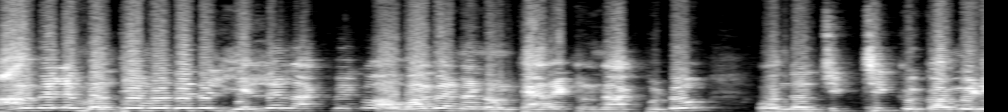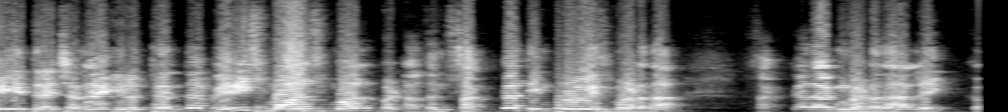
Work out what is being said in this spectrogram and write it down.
ಆಮೇಲೆ ಮಧ್ಯ ಮಧ್ಯದಲ್ಲಿ ಎಲ್ಲೆಲ್ಲಿ ಹಾಕ್ಬೇಕು ಅವಾಗ ನಾನು ಅವ್ನ ಕ್ಯಾರೆಕ್ಟರ್ ಹಾಕ್ಬಿಟ್ಟು ಒಂದೊಂದು ಚಿಕ್ಕ ಚಿಕ್ಕ ಕಾಮಿಡಿ ಇದ್ರೆ ಚೆನ್ನಾಗಿರುತ್ತೆ ಅಂತ ವೆರಿ ಸ್ಮಾಲ್ ಸ್ಮಾಲ್ ಬಟ್ ಅದನ್ನ ಸಖತ್ ಇಂಪ್ರೂವೈಸ್ ಮಾಡ್ದ. ಸಕ್ಕದಾಗಿ ಮಾಡ್ದ. ಲೈಕ್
